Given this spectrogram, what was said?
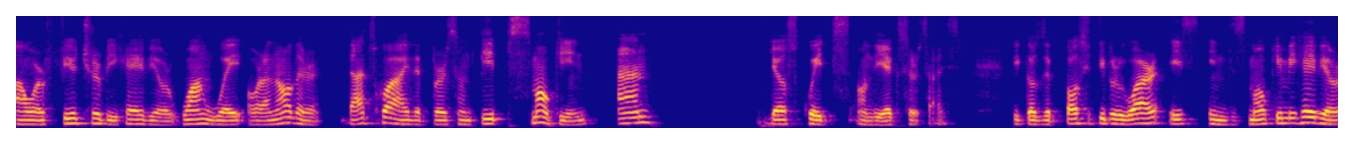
our future behavior one way or another. That's why the person keeps smoking and just quits on the exercise because the positive reward is in the smoking behavior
